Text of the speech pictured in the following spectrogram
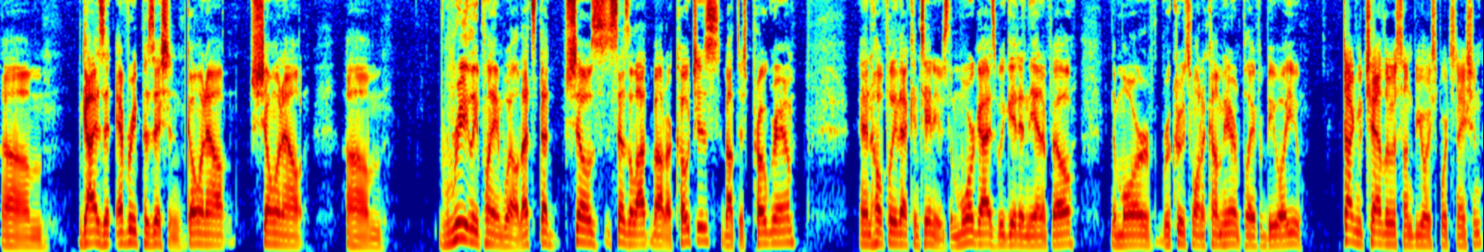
um, guys at every position going out, showing out, um, really playing well. That's that shows says a lot about our coaches, about this program, and hopefully that continues. The more guys we get in the NFL, the more recruits want to come here and play for BYU. Talking to Chad Lewis on BYU Sports Nation.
